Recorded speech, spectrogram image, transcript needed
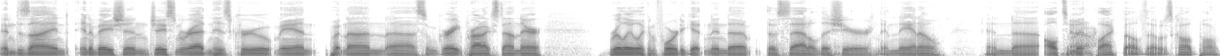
and designed innovation. Jason Red and his crew, man, putting on uh, some great products down there. Really looking forward to getting into the saddle this year. And Nano and uh, Ultimate Yeah. Black Belt. Is that what it's called, Paul?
